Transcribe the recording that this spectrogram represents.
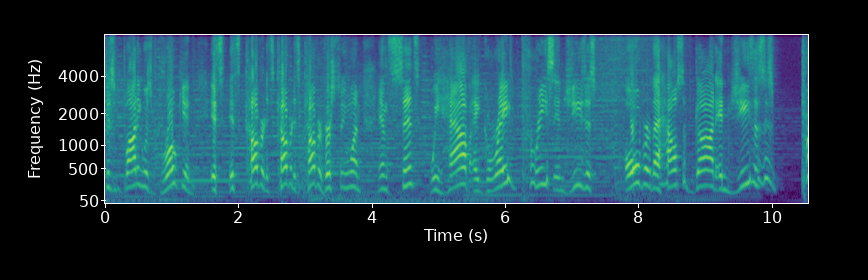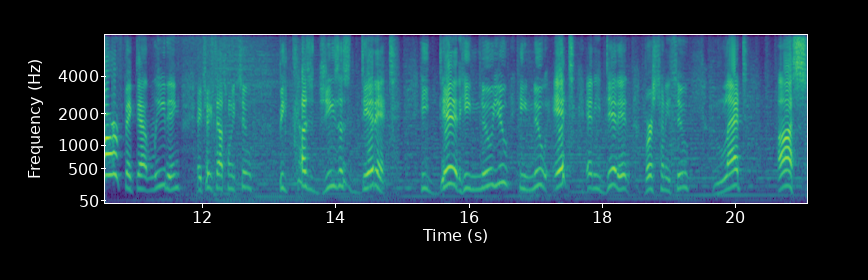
his body was broken. It's it's covered, it's covered, it's covered. Verse 21. And since we have a great priest in Jesus over the house of God, and Jesus is perfect at leading, it takes out 22, because Jesus did it. He did. He knew you, he knew it, and he did it. Verse 22 Let us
